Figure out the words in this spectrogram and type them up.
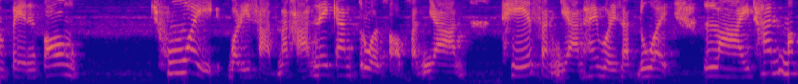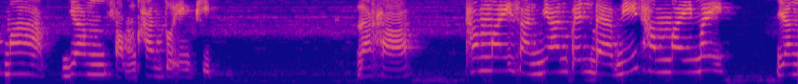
ำเป็นต้องช่วยบริษัทนะคะ ในการตรวจสอบสัญญาณ เทสสัญญาณให้บริษัทด้วย หลายท่านมาก ๆ ยังสำคัญตัวเองผิดนะคะ ทำไมสัญญาณเป็นแบบนี้ทำไมไม่อย่าง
